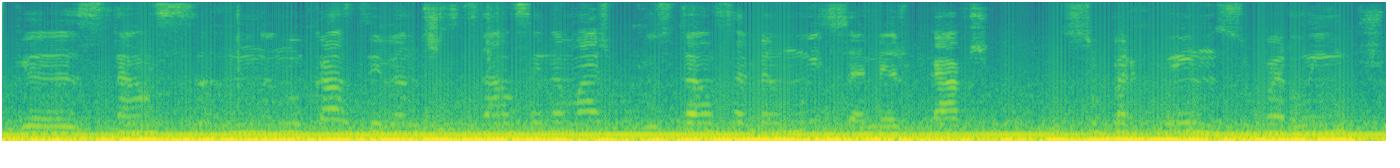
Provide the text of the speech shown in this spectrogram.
porque stance, no caso de eventos de stance ainda mais, porque o stance é mesmo isso, é mesmo carros super clean, super limpos,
